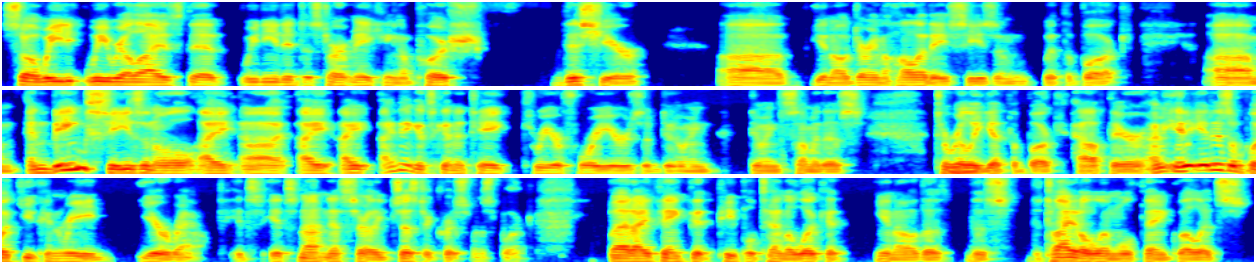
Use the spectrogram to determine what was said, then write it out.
so we we realized that we needed to start making a push this year uh, you know, during the holiday season with the book. Um, and being seasonal, I, uh, I, I, I think it's going to take three or four years of doing doing some of this to really mm-hmm. get the book out there. I mean, it, it is a book you can read year round. It's it's not necessarily just a Christmas book, but I think that people tend to look at you know the the the title and will think, well, it's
